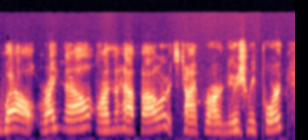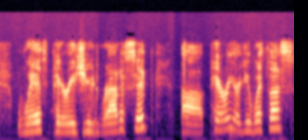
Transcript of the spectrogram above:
Well, right now on the half hour, it's time for our news report with Peri Jude Radecic. Uh, Perry, are you with us?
